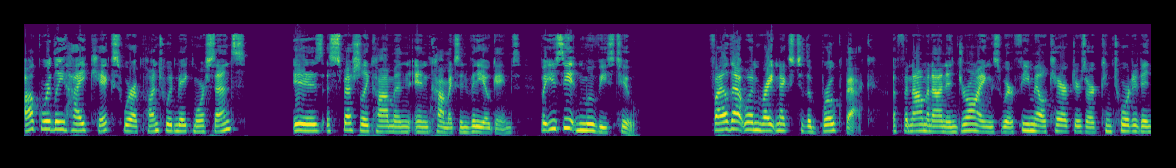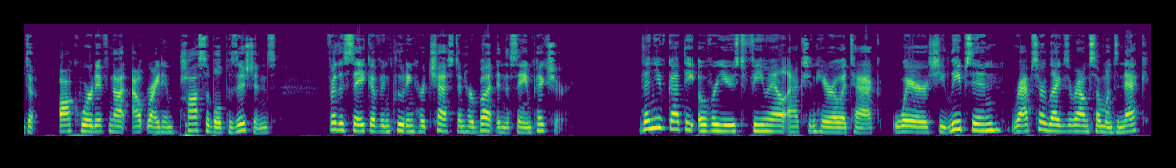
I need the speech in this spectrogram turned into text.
awkwardly high kicks where a punch would make more sense is especially common in comics and video games, but you see it in movies too. File that one right next to the broke back, a phenomenon in drawings where female characters are contorted into awkward, if not outright impossible positions for the sake of including her chest and her butt in the same picture. Then you've got the overused female action hero attack where she leaps in, wraps her legs around someone's neck,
